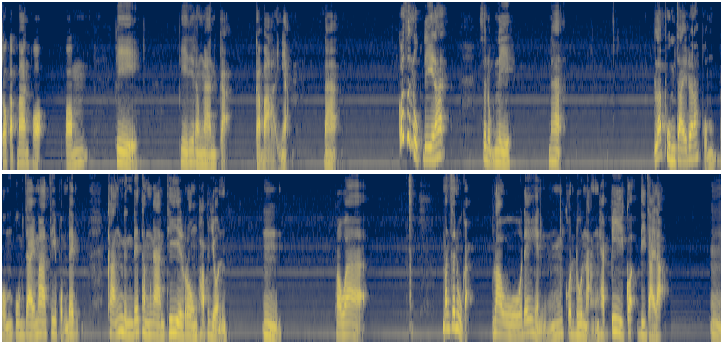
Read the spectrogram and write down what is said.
ก็กลับบ้านเพราะพร้อมพี่ พี่ที่ทำงานกะกะบ่ายเนี่ยนะฮะก็สนุกดีนะฮะสนุกดีนะฮะและภูมิใจด้วยนะ ผมผมภูมิใจมากที่ผมได้ครั้งหนึ่งได้ทำงานที่โรงภาพยนตร์ อืม เพราะว่ามันสนุกอะเราได้เห็นคนดูหนังแฮปปี้ก็ดีใจละ อืม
